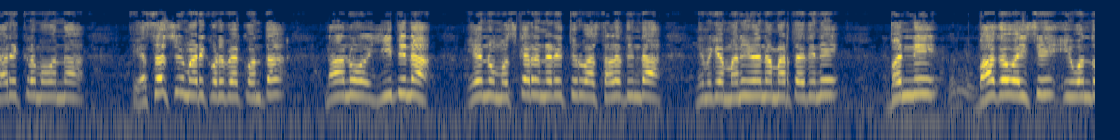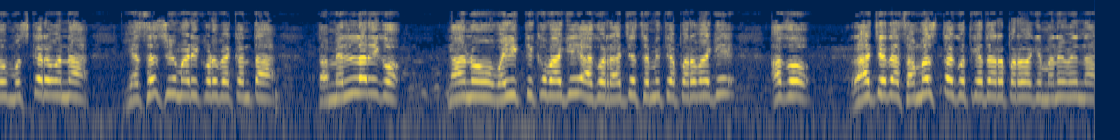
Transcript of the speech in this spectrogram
ಕಾರ್ಯಕ್ರಮವನ್ನು ಯಶಸ್ವಿ ಮಾಡಿಕೊಡಬೇಕು ಅಂತ ನಾನು ಈ ದಿನ ಏನು ಮುಷ್ಕರ ನಡೆಯುತ್ತಿರುವ ಸ್ಥಳದಿಂದ ನಿಮಗೆ ಮನವಿಯನ್ನು ಮಾಡ್ತಾ ಇದ್ದೀನಿ. ಬನ್ನಿ, ಭಾಗವಹಿಸಿ ಈ ಒಂದು ಮುಷ್ಕರವನ್ನು ಯಶಸ್ವಿ ಮಾಡಿಕೊಡಬೇಕಂತ ತಮ್ಮೆಲ್ಲರಿಗೂ ನಾನು ವೈಯಕ್ತಿಕವಾಗಿ ಹಾಗೂ ರಾಜ್ಯ ಸಮಿತಿಯ ಪರವಾಗಿ ಹಾಗೂ ರಾಜ್ಯದ ಸಮಸ್ತ ಗುತ್ತಿಗೆದಾರರ ಪರವಾಗಿ ಮನವಿಯನ್ನು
